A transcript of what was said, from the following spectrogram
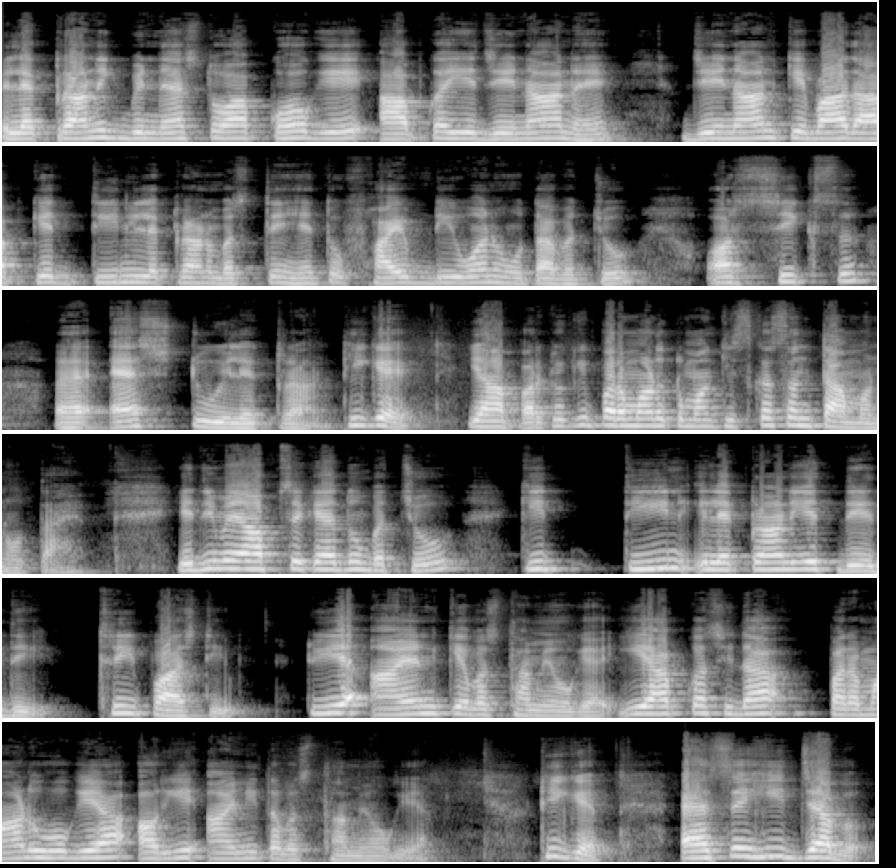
इलेक्ट्रॉनिक विन्यास तो आप कहोगे आपका ये जेनान है। जेनान के बाद आपके तीन इलेक्ट्रॉन बचते हैं तो फाइव डी वन होता बच्चों, और सिक्स एस टू इलेक्ट्रॉन ठीक है? यहाँ पर, क्योंकि परमाणु क्रमांक इसका संतावन होता है। यदि मैं आपसे कह दूँ बच्चों कि तीन इलेक्ट्रॉन ये दे दे थ्री पॉजिटिव तो ये आयन की अवस्था में हो गया। ये आपका सीधा परमाणु हो गया और ये आयनित अवस्था में हो गया, ठीक है? ऐसे ही जब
